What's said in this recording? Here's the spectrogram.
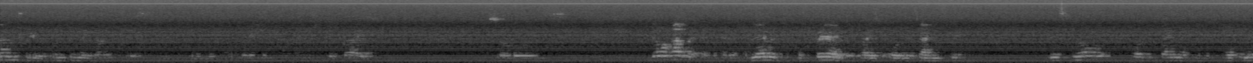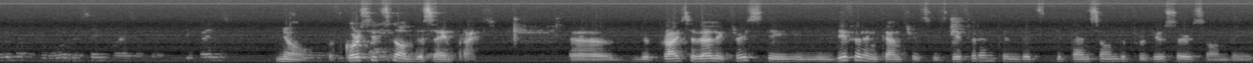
country or something like that is the price. So you don't have a, a, a, level to compare the price all the time. There's no all the time in every part of the world the same price of it. It depends. No, of course it's not the same price. Uh, the price of electricity in, in, different countries is different and it depends on the producers, on the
